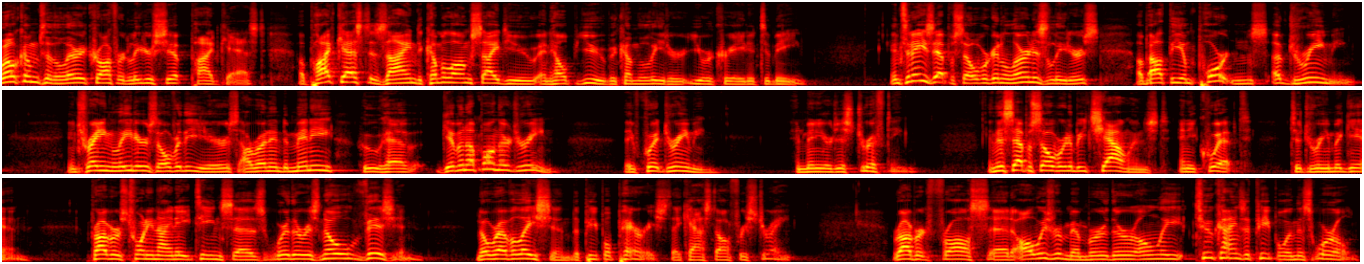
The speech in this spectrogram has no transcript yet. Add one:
Welcome to the Larry Crawford Leadership Podcast, a podcast designed to come alongside you and help you become the leader you were created to be. In today's episode, we're going to learn as leaders about the importance of dreaming. In training leaders over the years, I run into many who have given up on their dream. They've quit dreaming, and many are just drifting. In this episode, we're going to be challenged and equipped to dream again. Proverbs 29 18 says, Where there is no vision, no revelation, the people perish. They cast off restraint. Robert Frost said, Always remember there are only two kinds of people in this world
